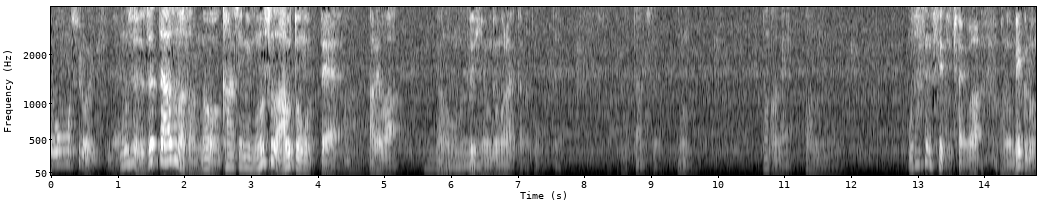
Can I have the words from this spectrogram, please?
面白いですね。面白いです。絶対東さんの関心にものすごい合うと思ってあれは。あのうん。ぜひ読んでもらえたらと思ってやったんですよ、うん、なんかねあの小田先生自体はあの目黒の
